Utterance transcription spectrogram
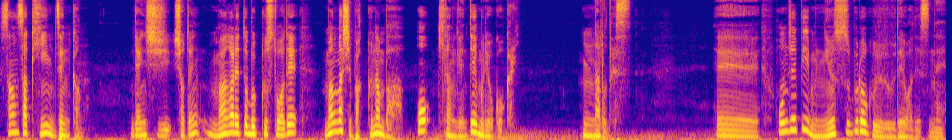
3作品全巻。電子書店マーガレットブックストアで漫画誌バックナンバーを期間限定無料公開。などです。えー、本 JP ニュースブログではですね、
